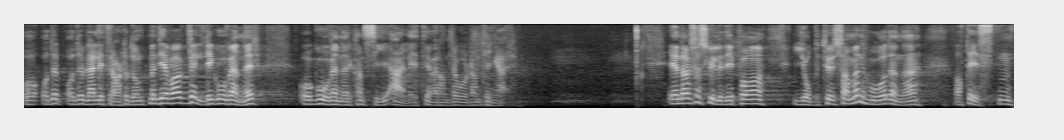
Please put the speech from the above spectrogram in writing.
Og, og, det, og, det, ble litt rart og dumt, men de var veldig gode venner, og gode venner kan si ærlig til hverandre hvordan ting er. En dag så skulle de på jobbtur sammen, hun og denne ateisten.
